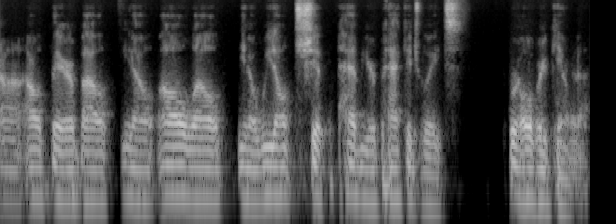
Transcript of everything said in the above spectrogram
uh, out there about, you know, oh, well, you know, we don't ship heavier package weights for over Canada.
